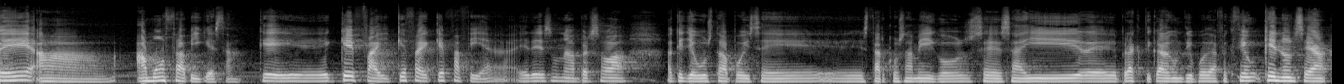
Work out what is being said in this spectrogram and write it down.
é a, a moza viguesa. Que, que fai, que fai, que facía? Eres unha persoa a que lle gusta pois eh, estar cos amigos eh, sair, eh, practicar algún tipo de afección que non sea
